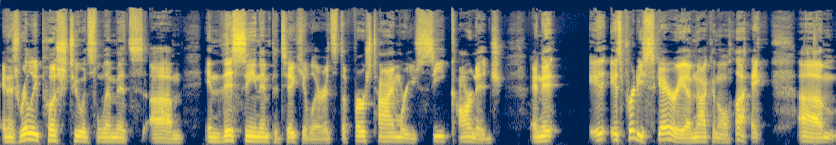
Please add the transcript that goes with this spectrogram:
and it's really pushed to its limits um, in this scene in particular. It's the first time where you see Carnage, and it, it it's pretty scary. I'm not going to lie, um,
